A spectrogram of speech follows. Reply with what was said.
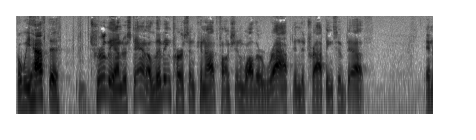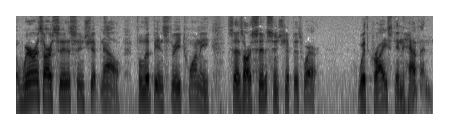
But we have to truly understand a living person cannot function while they're wrapped in the trappings of death. And where is our citizenship now? Philippians 3:20 says our citizenship is where? With Christ in heaven.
